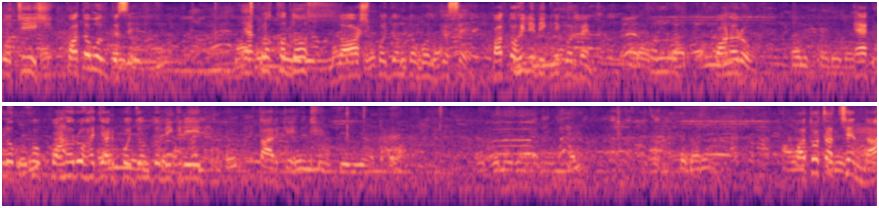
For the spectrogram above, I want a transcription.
পঁচিশ। কত বলতেছে? এক লক্ষ দশ। দশ পর্যন্ত বলতেছে। কত হইলে বিক্রি করবেন? পনেরো। এক লক্ষ পনেরো হাজার পর্যন্ত বিক্রির টার্গেট কত চাচ্ছেন না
